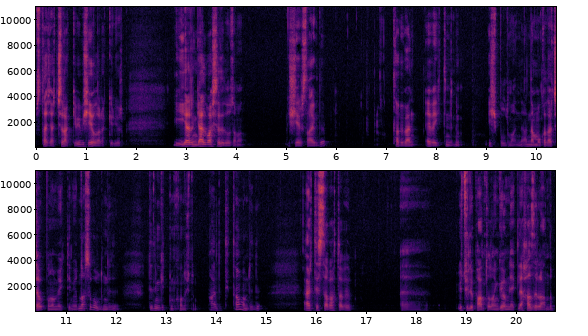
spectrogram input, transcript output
stajyer, çırak gibi bir şey olarak görüyorum. İyi yarın gel başla dedi o zaman. İş yeri sahibi de. Tabii ben eve gittim dedim iş buldum anne. Annem o kadar çabuk bulmamı beklemiyordu. Nasıl buldun dedi. Dedim gittim konuştum. Hallettik tamam dedi. Ertesi sabah tabii e, ütülü pantolon gömlekle hazırlandım.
